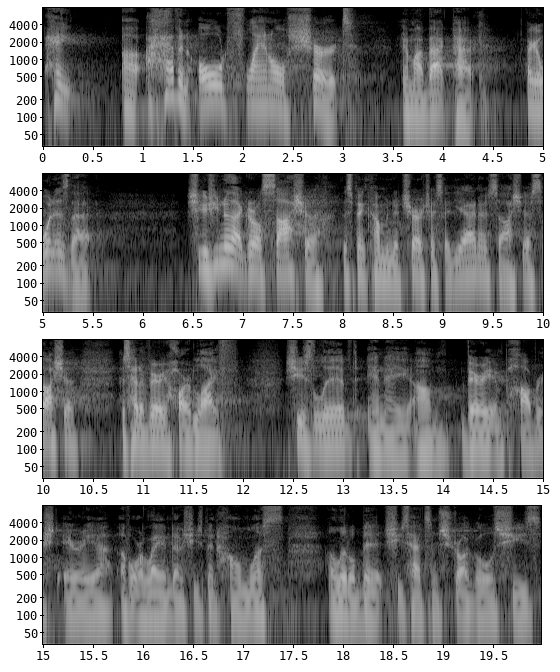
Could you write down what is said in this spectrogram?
hey, uh, I have an old flannel shirt in my backpack. I go, what is that? She goes, you know that girl Sasha that's been coming to church? I said, yeah, I know Sasha. Sasha has had a very hard life. She's lived in a um, very impoverished area of Orlando. She's been homeless a little bit. She's had some struggles. She's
